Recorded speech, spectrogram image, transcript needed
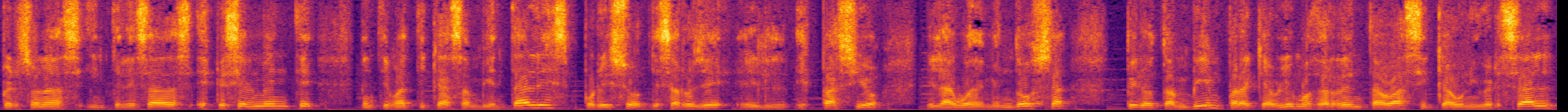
personas interesadas especialmente en temáticas ambientales, por eso desarrollé el espacio El agua de Mendoza, pero también para que hablemos de renta básica universal,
